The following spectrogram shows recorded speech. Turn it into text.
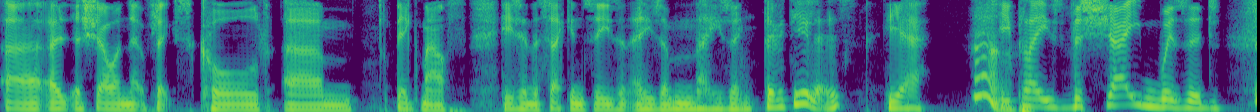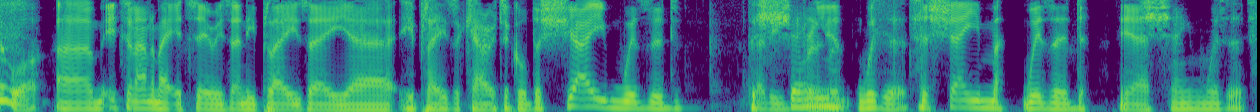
uh, a, a show on Netflix called um, Big Mouth. He's in the second season and he's amazing. David Thewlis? Yeah. Oh. He plays the Shame Wizard. The what? Um, it's an animated series, and he plays a uh, he plays a character called the Shame Wizard. The That Shame brilliant. Wizard. The Shame Wizard. Yeah. Shame Wizard.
